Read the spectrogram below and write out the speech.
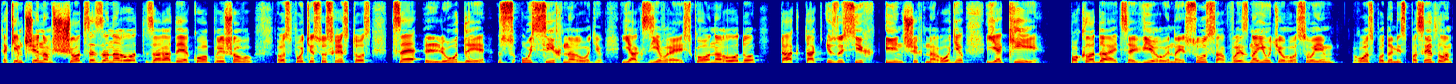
Таким чином, що це за народ, заради якого прийшов Господь Ісус Христос? Це люди з усіх народів, як з єврейського народу, так, так і з усіх інших народів, які покладаються вірою на Ісуса, визнають його своїм Господом і Спасителем.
